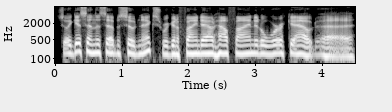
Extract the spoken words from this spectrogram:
So I guess on this episode next, we're going to find out how fine it'll work out uh,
